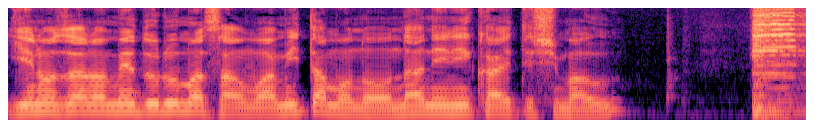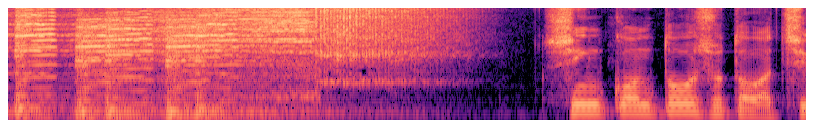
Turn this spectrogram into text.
宜野座のメドルマさんは見たものを何に変えてしまう？新婚当初とは違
